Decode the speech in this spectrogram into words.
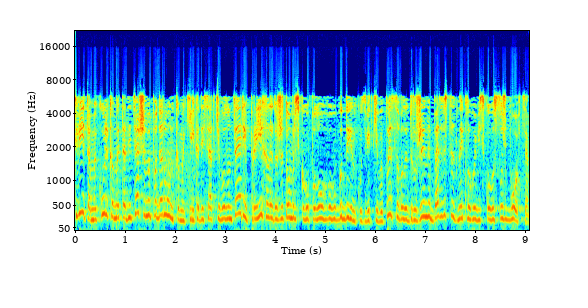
Квітами, кульками та дитячими подарунками кілька десятків волонтерів приїхали до Житомирського пологового будинку, звідки виписували дружини безвісти зниклого військовослужбовця.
